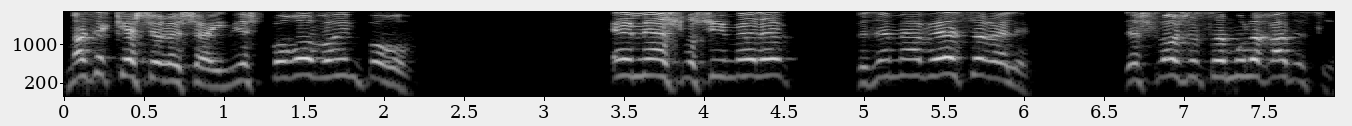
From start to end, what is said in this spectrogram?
מה זה קשר רשעים? יש פה רוב או אין פה רוב? הם 130 אלף וזה 110 אלף, זה 13 מול 11.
